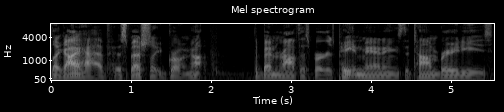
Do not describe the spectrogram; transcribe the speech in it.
like I have, especially growing up the Ben Roethlisbergers, Peyton Mannings, the Tom Brady's,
